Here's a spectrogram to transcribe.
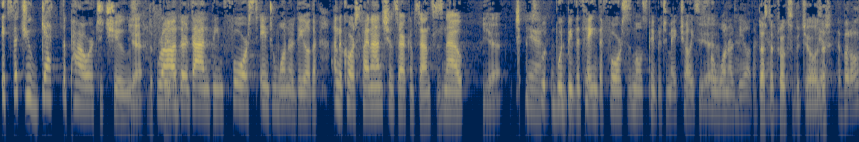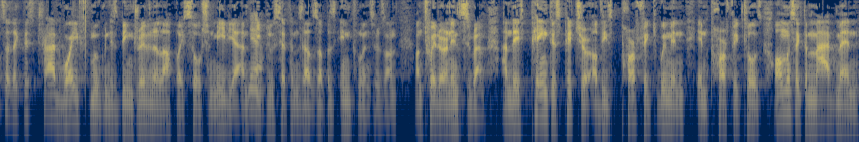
It's that you get the power to choose Yeah, rather than being forced into one or the other. And of course, financial circumstances now Yeah. Yeah. would be the thing that forces most people to make choices Yeah. for one or the other. That's the crux of it, Joe, is it? But also, like this trad wife movement is being driven a lot by social media and Yeah. people who set themselves up as influencers on, on Twitter and Instagram. And they paint this picture of these perfect women in perfect clothes, almost like the Mad Men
